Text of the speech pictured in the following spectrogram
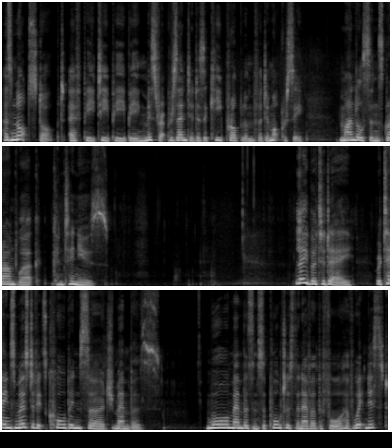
has not stopped FPTP being misrepresented as a key problem for democracy. Mandelson's groundwork continues. Labour today retains most of its Corbyn Surge members. More members and supporters than ever before have witnessed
